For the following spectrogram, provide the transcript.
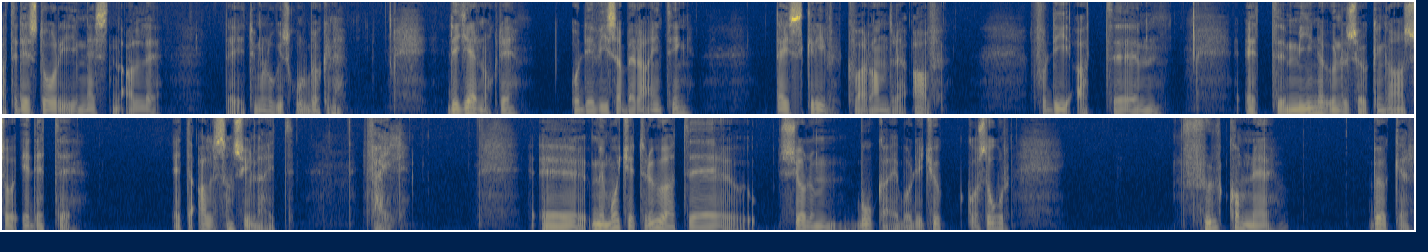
At det står i nesten alle de etymologiske ordbøkene. Det gjør nok det, og det viser bare én ting. De skriver hverandre av. Fordi at eh, etter mine undersøkelser så er dette etter all sannsynlighet feil. Vi må ikke tru at uh, sjøl om boka er både tjukk og stor, fullkomne bøker,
